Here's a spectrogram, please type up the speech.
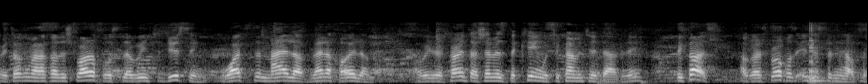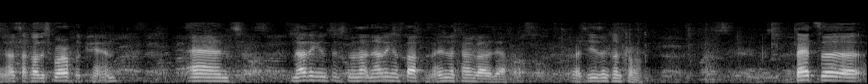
we're talking about HaKadosh Baruch Hu, so that we're introducing what's the mile of Melech HaOlam. Are we referring to Hashem as the king, which we come into in davening? Because HaKadosh Baruch Hu is interested in helping us, HaKadosh Baruch Hu can, and nothing, nothing can stop him. Right? He's in control. That's a,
